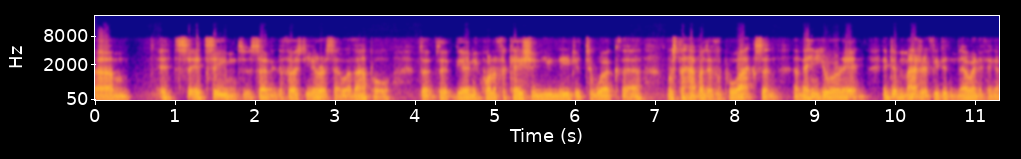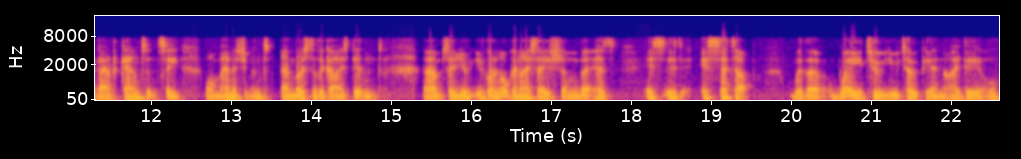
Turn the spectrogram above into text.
Um, it it seemed certainly the first year or so of Apple that the, the only qualification you needed to work there was to have a Liverpool accent, and then you were in. It didn't matter if you didn't know anything about accountancy or management, and most of the guys didn't. Um, so you, you've got an organisation that has is, is is set up with a way too utopian ideal,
